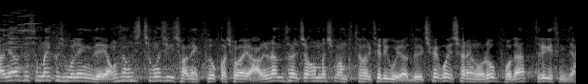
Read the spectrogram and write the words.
자, 안녕하세요. 스마이카시 보장입니다. 영상 시청하시기 전에 구독과 좋아요, 알람 설정 한 번씩만 부탁을 드리고요. 늘 최고의 촬영으로 보답드리겠습니다.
